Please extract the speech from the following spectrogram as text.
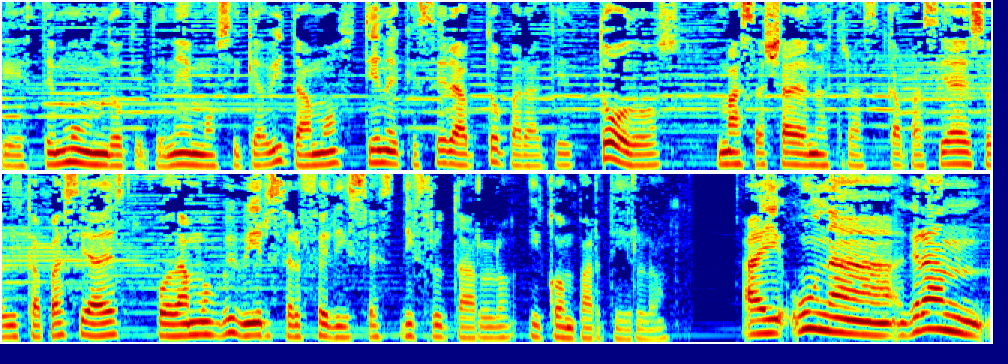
que este mundo que tenemos y que habitamos tiene que ser apto para que todos más allá de nuestras capacidades o discapacidades, podamos vivir, ser felices, disfrutarlo y compartirlo. Hay una gran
